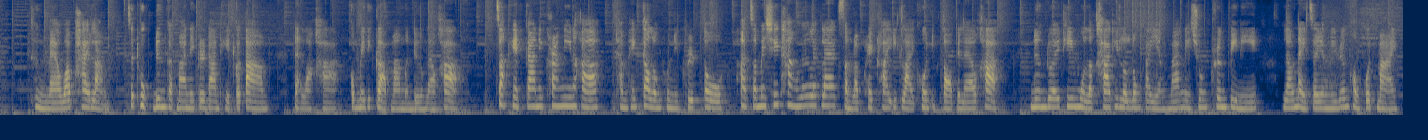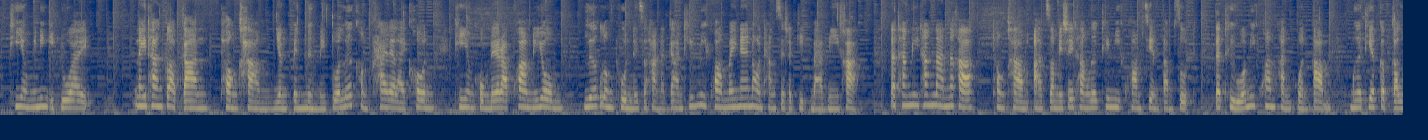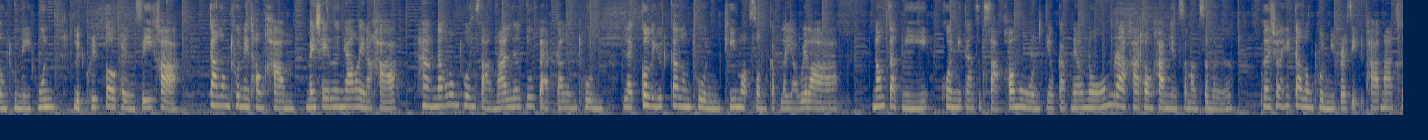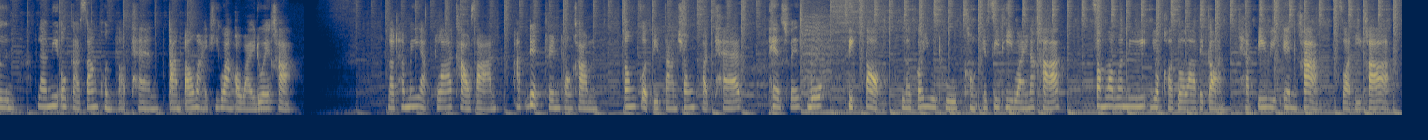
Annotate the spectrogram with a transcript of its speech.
ถึงแม้ว่าภายหลังจะถูกดึงกลับมาในกระดานเทรดก็ตาม แต่ราคาก็ไม่ได้กลับมาเหมือนเดิมแล้วค่ะ จากเหตุการณ์ในครั้งนี้นะคะทำให้การลงทุนในคริปโต อาจจะไม่ใช่ทางเลือกแรก ๆสำหรับใครๆอีกหลายคนอีกต่อไปแล้วค่ะ เนื่องด้วยที่มูลค่าที่ลดลงไปอย่างมากในช่วงครึ่งปีนี้ แล้วไหนจะยังมีเรื่องของกฎหมายที่ยังไม่นิ่งอีกด้วย ในทางกลับกันทองคำยังเป็นหนึ่งในตัวเลือกของใครหลาย ๆ คน ที่ยังคงได้รับความนิยม เลือกลงทุนในสถานการณ์ที่มีความไม่แน่นอนทางเศรษฐกิจแบบนี้ค่ะ แต่ทั้งนี้ทั้งนั้นนะคะ ทองคำอาจจะไม่ใช่ทางเลือกที่มีความเสี่ยงต่ำสุด แต่ถือว่ามีความผันผวนต่ำเมื่อเทียบกับการลงทุนในหุ้น หรือคริปโตเคอเรนซีค่ะการลงทุนในทองคำไม่ใช่เรื่องยากเลยนะคะ หากนักลงทุนสามารถเลือกรูปแบบการลงทุน และกลยุทธ์การลงทุนที่เหมาะสมกับระยะเวลา นอกจากนี้ควรมีการศึกษาข้อมูลเกี่ยวกับแนวโน้ม ราคาทองคำอย่างสม่ำเสมอ เพื่อช่วยให้การลงทุนมีประสิทธิภาพมากขึ้น และมีโอกาสสร้างผลตอบแทนตามเป้าหมายที่วางเอาไว้ด้วยค่ะ แล้วถ้าไม่อยากพลาดข่าวสาร อัปเดตเทรนด์ทองคำต้องกดติดตามช่องพอดแคสต์เพจ Facebook TikTok แล้วก็ YouTube ของ SCT ไว้นะคะสำหรับวันนี้ยกขอตัวลาไปก่อน Happy Weekend ค่ะ สวัสดีค่ะ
